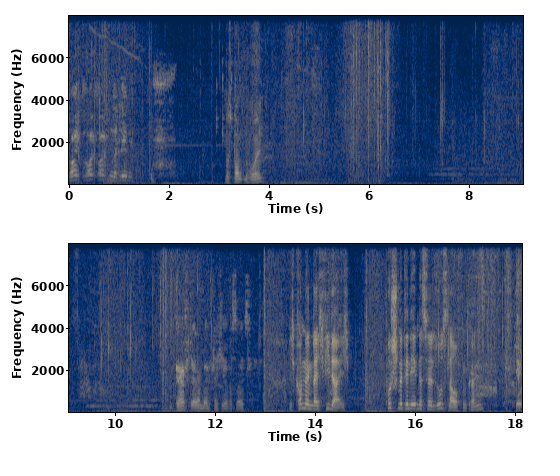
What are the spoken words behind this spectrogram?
Roll, roll, roll, dein Leben. Uff. Ich muss Bomben holen. Ja, dann bleib ich gleich hier, was soll's. Ich komme dann gleich wieder. Ich push mit denen eben, dass wir loslaufen können. Jo.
